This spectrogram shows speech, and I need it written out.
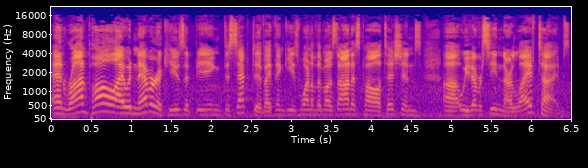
And Ron Paul, I would never accuse of being deceptive. I think he's one of the most honest politicians uh, we've ever seen in our lifetimes.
